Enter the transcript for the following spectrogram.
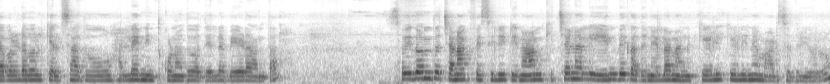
ಡಬಲ್ ಡಬಲ್ ಕೆಲಸ ಅದು, ಅಲ್ಲೇ ನಿಂತ್ಕೊಳೋದು, ಅದೆಲ್ಲ ಬೇಡ ಅಂತ. ಸೊ ಇದೊಂದು ಚೆನ್ನಾಗಿ ಫೆಸಿಲಿಟಿ ನಾನು ಕಿಚನಲ್ಲಿ ಏನು ಬೇಕು ಅದನ್ನೆಲ್ಲ ನಾನು ಕೇಳಿ ಕೇಳಿನೇ ಮಾಡಿಸಿದ್ರು ಇವರು.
